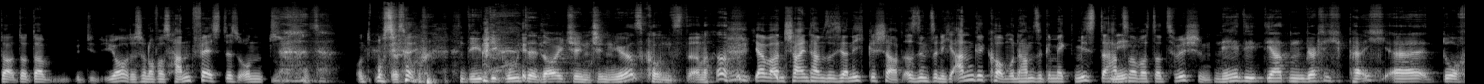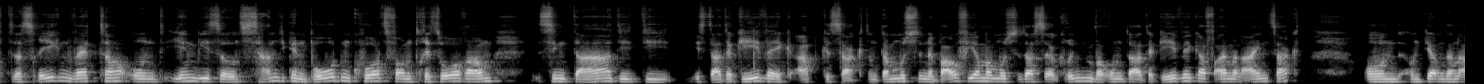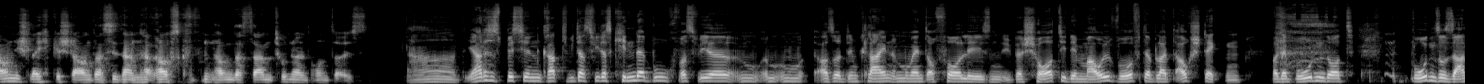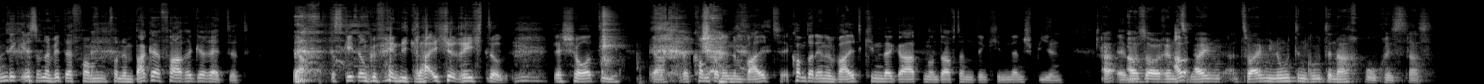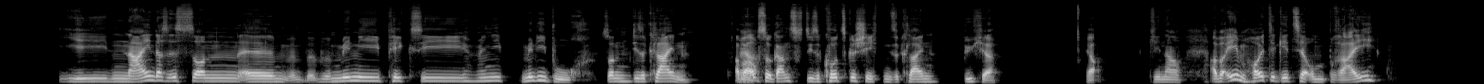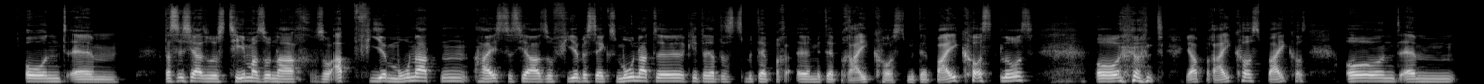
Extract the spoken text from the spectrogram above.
da, da, da, ja, das ist ja noch was Handfestes und, und muss. Das, die, die gute deutsche Ingenieurskunst. aber- ja, aber anscheinend haben sie es ja nicht geschafft. Also sind sie nicht angekommen und haben sie gemerkt, Mist, da hat's Nee. noch was dazwischen. Nee, die, die hatten wirklich Pech äh, durch das Regenwetter und irgendwie so einen sandigen Boden kurz vorm Tresorraum sind da, die, die, ist da der Gehweg abgesackt. Und dann musste eine Baufirma musste das ergründen, warum da der Gehweg auf einmal einsackt. Und, und die haben dann auch nicht schlecht gestaunt, dass sie dann herausgefunden haben, dass da ein Tunnel drunter ist. Ah, ja, das ist ein bisschen gerade wie das, wie das Kinderbuch, was wir im, im, also dem Kleinen im Moment auch vorlesen, über Shorty, den Maulwurf, der bleibt auch stecken, weil der Boden dort, Boden so sandig ist und dann wird er vom, von einem Baggerfahrer gerettet. Ja, das geht ungefähr in die gleiche Richtung. Der Shorty, ja, der kommt dann in den Wald, er kommt dann in den Waldkindergarten und darf dann mit den Kindern spielen. Ähm, Aus eurem aber- zwei, zwei Minuten gute Nachbuch ist das. Nein, das ist so ein ähm, Mini-Pixie, Mini- Mini-Buch, so ein, diese kleinen. Aber Ja. auch so ganz diese Kurzgeschichten, diese kleinen Bücher. Ja, genau. Aber eben, heute geht es ja um Brei. Und ähm, das ist ja so das Thema, so nach, so ab vier Monaten heißt es ja, so vier bis sechs Monate geht ja das mit der, äh, mit der Breikost, mit der Beikost los. Und, ja, Breikost, Beikost. Und ähm,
